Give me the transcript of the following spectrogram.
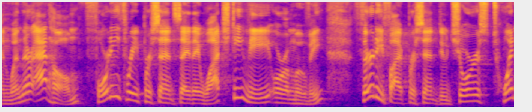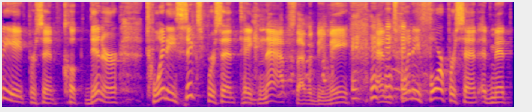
And when they're at home, 43% say they watch TV or a movie. 35% do chores, 28% cook dinner, 26% take naps, that would be me, and 24% admit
